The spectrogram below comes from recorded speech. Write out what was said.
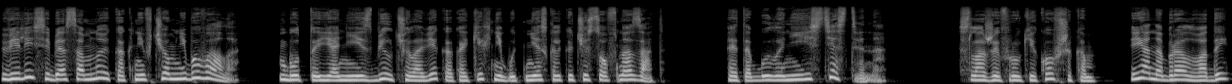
вели себя со мной, как ни в чем не бывало, будто я не избил человека каких-нибудь несколько часов назад. Это было неестественно. Сложив руки ковшиком, я набрал воды,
